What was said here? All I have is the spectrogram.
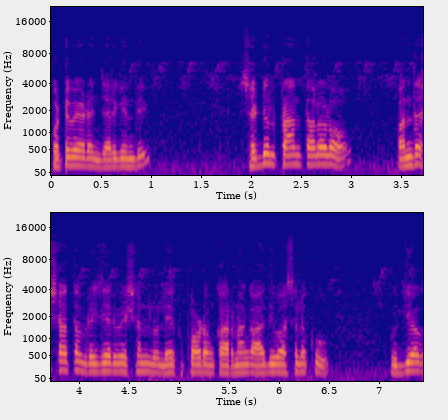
కొట్టివేయడం జరిగింది. షెడ్యూల్ ప్రాంతాలలో వంద శాతం రిజర్వేషన్లు లేకపోవడం కారణంగా ఆదివాసులకు ఉద్యోగ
